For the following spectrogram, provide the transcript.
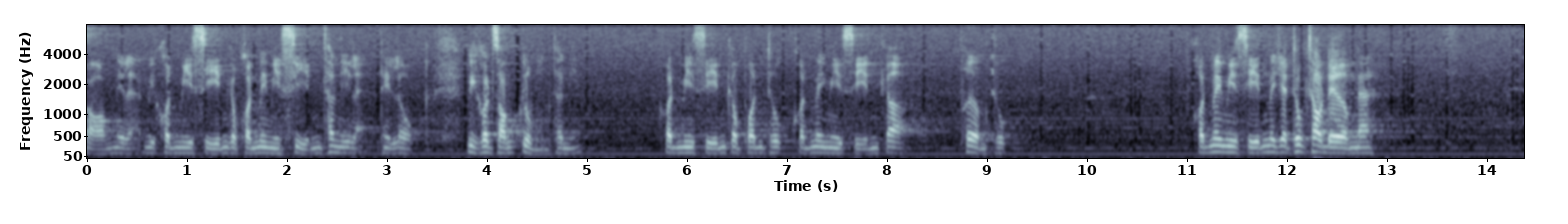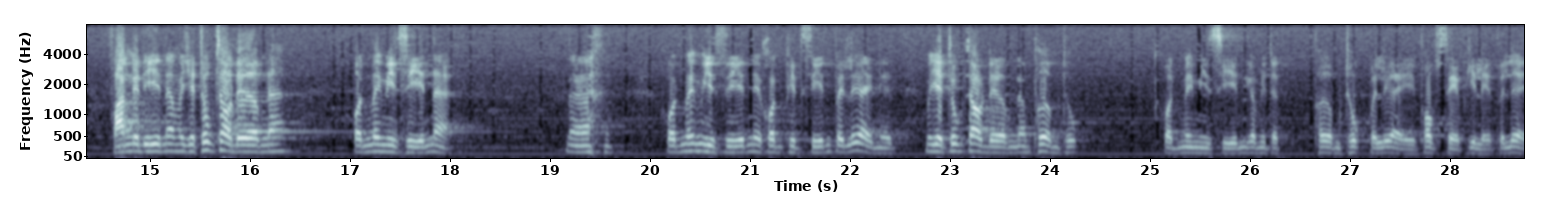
สองนี่แหละ มีคนมีศีลกับคนไม่มีศีลเท่านี้แหละ ในโลก มีคนสองกลุ่มเท่านี้ คนมีศีลก็พ้นทุกข์คนไม่มีศีลก็เพิ่มทุกข์คนไม่มีศีลไม่ใช่ทุกข์เท่าเดิมนะฟังกันดีนะไม่ใช่ทุกข์เท่าเดิมนะ คนไม่มีศีลน่ะนะ คนไม่มีศีลเนี่ยคนผิดศีลไปเรื่อยเนี่ยไม่ใช่ทุกข์เท่าเดิมนะเพิ่มทุกข์คนไม่มีศีลก็มีแต่เพิ่มทุกข์ไปเรื่อยพบเสพกิเลสไปเรื่อย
